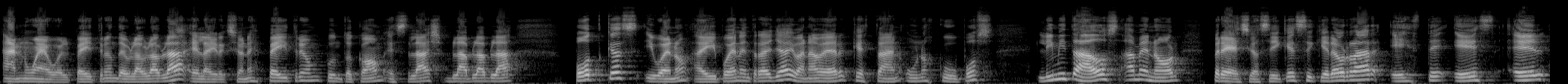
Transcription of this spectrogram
a nuevo el Patreon de bla bla bla. La dirección es patreon.com slash bla bla bla podcast y bueno, ahí pueden entrar ya y van a ver que están unos cupos limitados a menor Así que si quiere ahorrar, este es el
